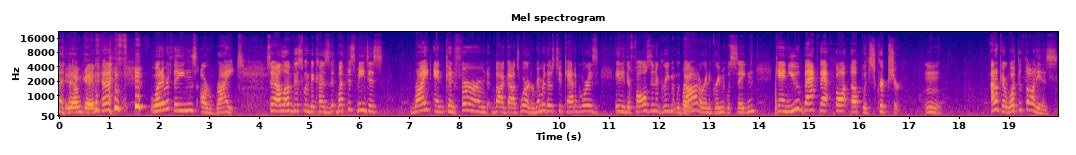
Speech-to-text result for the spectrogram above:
I'm good. Whatever things are right. So I love this one because th- what this means is right and confirmed by God's word. Remember those two categories? It either falls in agreement with Right. God or in agreement with Satan. Can you back that thought up with scripture? Mm. I don't care what the thought is.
